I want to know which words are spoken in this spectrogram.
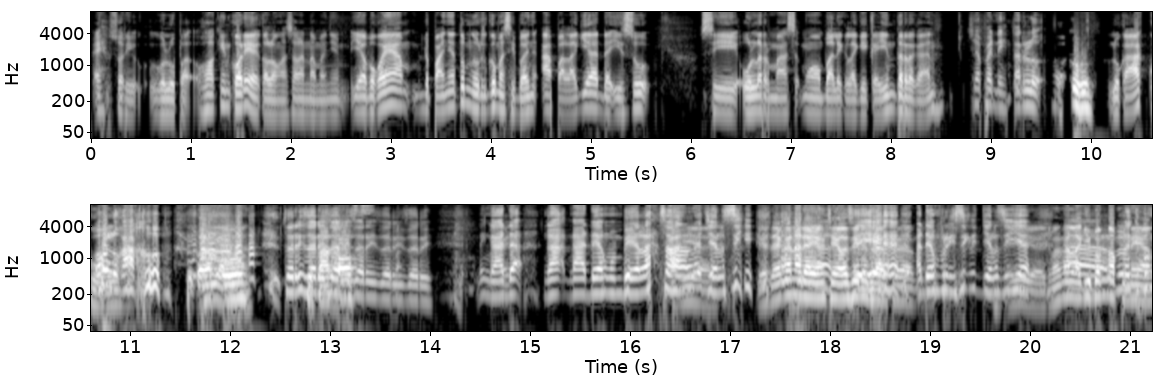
Eh sorry gue lupa. Joaquin Korea ya kalau nggak salah namanya. Ya pokoknya depannya tuh menurut gua masih banyak. Apalagi ada isu si Uller mas mau balik lagi ke Inter kan Siapa nih? Tar lu. Aku. luka aku Oh, Lukaku. Aku. sorry, sorry, Lukaku. sorry, sorry, sorry, sorry. Ini nggak ada nggak nggak ada yang membela soalnya Iya. Chelsea. Biasanya kan ada yang Chelsea nih, Iya, ada yang berisik di Chelsea ya. Iya, cuman kan lagi bengap nih yang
